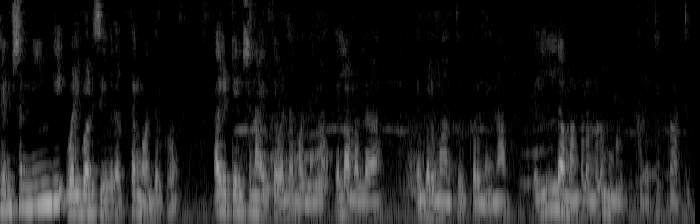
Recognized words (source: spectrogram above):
டென்ஷன் நீங்கி வழிபாடு செய்வதற்கு தான் அங்கே வந்திருக்கிறோம். அதில் டென்ஷனாக இருக்க வேண்டாம் குழந்தைங்களா. எல்லாம் அல்ல எம்பெருமான் நாள் எல்லா மங்களங்களும் உங்களுக்கு கிடைக்க பிரார்த்திக்கிறேன்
